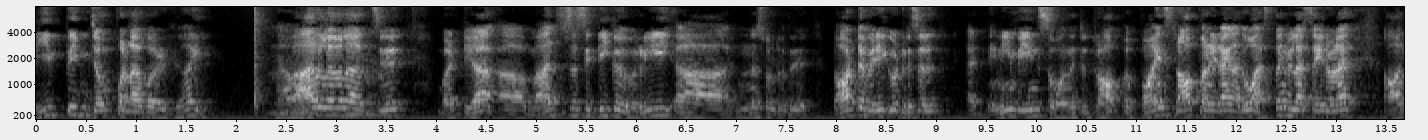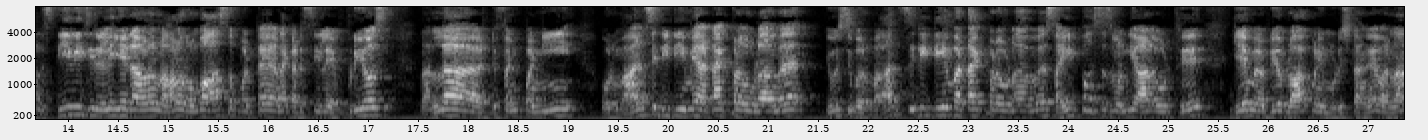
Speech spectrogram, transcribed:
லீப்பிங் ஜம்ப் பண்ணா பாரு ஹாய் வேற லெவல் ஆச்சு பட் யா மான்செஸ்டர் சிட்டிக்கு வெரி என்ன சொல்றது not a very good result at any means வந்துட்டு டிராப் பாயிண்ட்ஸ் டிராப் பண்ணிட்டாங்க. அதுவும் அஸ்தன் வில்லா சைடோட அந்த ஸ்டீவிஜி ரெலிகேட் ஆகணும் நானும் ரொம்ப ஆசைப்பட்டேன். ஆனா கடைசியில எப்படியோ நல்லா டிஃபெண்ட் பண்ணி ஒரு மேன் சிட்டி டீமே அட்டாக் பண்ண விடாம யோசிச்சு பாரு மேன் சிட்டி டீம் அட்டாக் பண்ண விடாம சைட் பாசஸ் ஒன்லி ஆட விட்டு கேம் எப்படியோ பிளாக் பண்ணி முடிச்சிட்டாங்க. ஆனா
